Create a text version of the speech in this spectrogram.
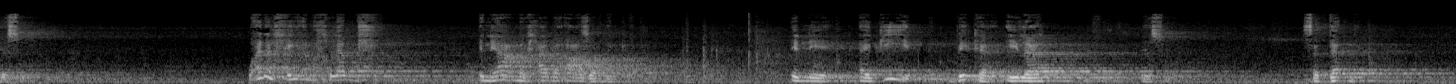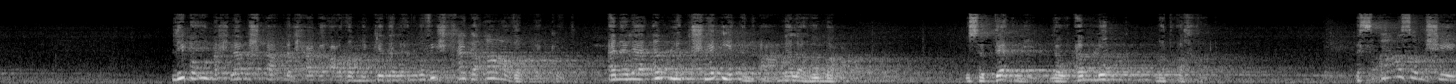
يسوع. وأنا الحقيقة ما أحلمش إني أعمل حاجة أعظم من كده. إني أجيء بك إلى يسوع. صدقني ليه بقول ما احلمش أعمل حاجة أعظم من كده؟ لأن مفيش حاجة أعظم من كده. أنا لا أملك شيئا اعمله معه وصدقني لو أملك ما اتاخر بس أعظم شيء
